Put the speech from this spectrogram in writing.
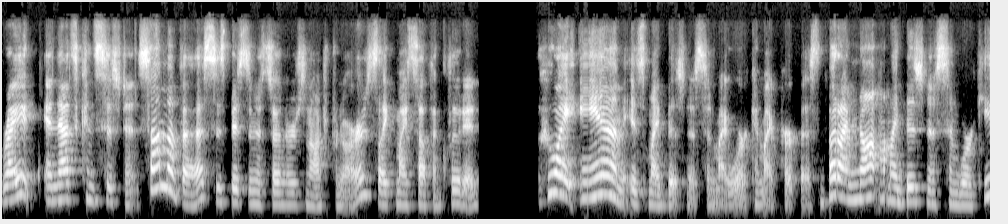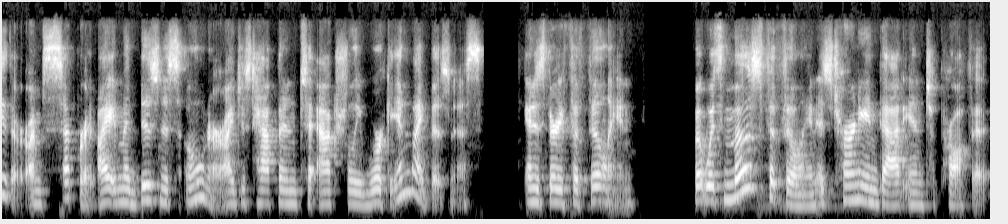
right? And that's consistent. Some of us, as business owners and entrepreneurs, like myself included, who I am is my business and my work and my purpose, but I'm not my business and work either. I'm separate. I am a business owner. I just happen to actually work in my business and it's very fulfilling. But what's most fulfilling is turning that into profit.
